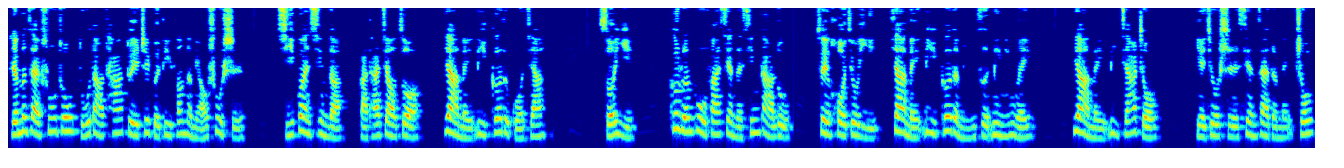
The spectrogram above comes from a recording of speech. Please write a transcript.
人们在书中读到他对这个地方的描述时，习惯性的把它叫做亚美利哥的国家，所以哥伦布发现的新大陆最后就以亚美利哥的名字命名为亚美利加州，也就是现在的美洲。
